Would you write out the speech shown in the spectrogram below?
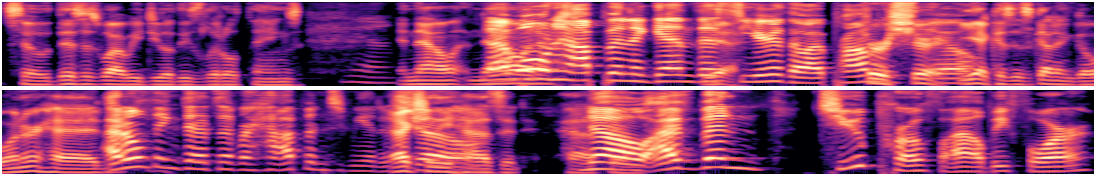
so this is why we do all these little things. Yeah. And now, now that won't happen again this Yeah. year, though. I promise you. for sure. you. Yeah. Cause it's going to go in her head. I don't think that's ever happened to me at a show. Actually show. hasn't happened. No, I've been too profile before,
